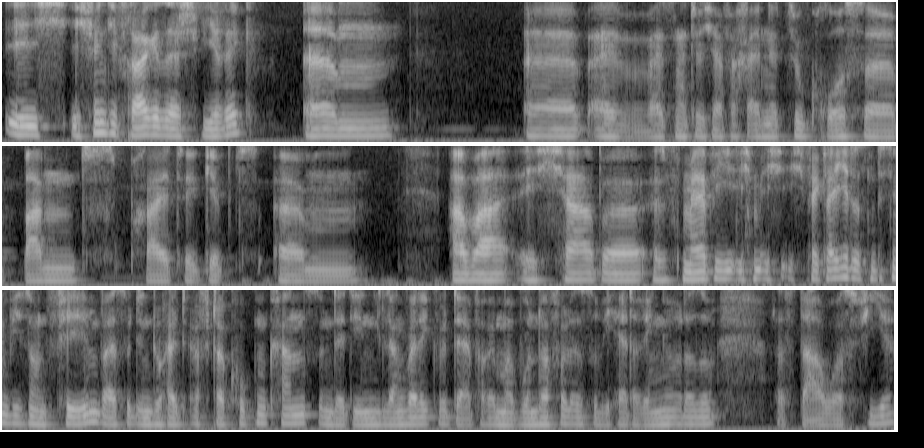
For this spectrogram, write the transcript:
Ich, ich finde die Frage sehr schwierig, ähm, äh, äh, weil es natürlich einfach eine zu große Bandbreite gibt. Ähm, aber ich habe, es ist mehr wie, ich, ich, ich vergleiche das ein bisschen wie so ein Film, weißt du, den du halt öfter gucken kannst und der dir nie langweilig wird, der einfach immer wundervoll ist, so wie Herr der Ringe oder so, oder Star Wars 4.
